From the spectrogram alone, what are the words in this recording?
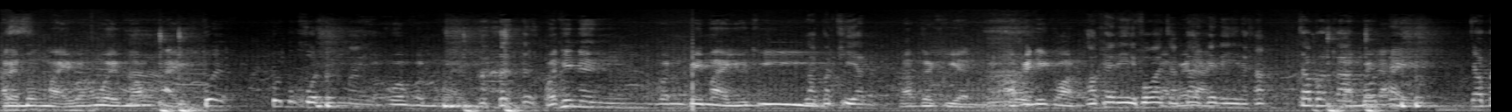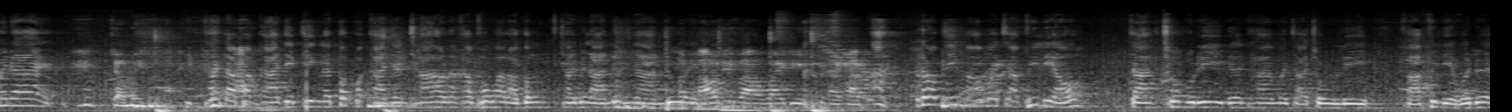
อะไรเมืองใหม่ว่าห้วยม้องไผ่เพื่อเพื่อบุคคลเมืองใหม่ อ้วมคนเมืองใหม่วันที่หนึ่งวันปีใหม่อยู่ที่ลำตะเคียนลำตะเคียนเอาแค่นี้ก่อนเอาแค่นี้เพราะว่าจำได้แค่นี้นะครับถ้าประกาศหมดนี่จำไม่ได้จะไม่ได้ถ้าจะประกาศจริงๆแล้วต้องประกาศยันเช้านะครับ เพราะว่าเราต้องใช้เวลานึ่งงานด้วยเอาที่วางไว้ดีนะครับอะรอบนี้เหมามาจากพี่เหลียวจากชลบุรีเดินทางมาจากชลบุรีฝากพี่เหลียวไว้ด้วย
